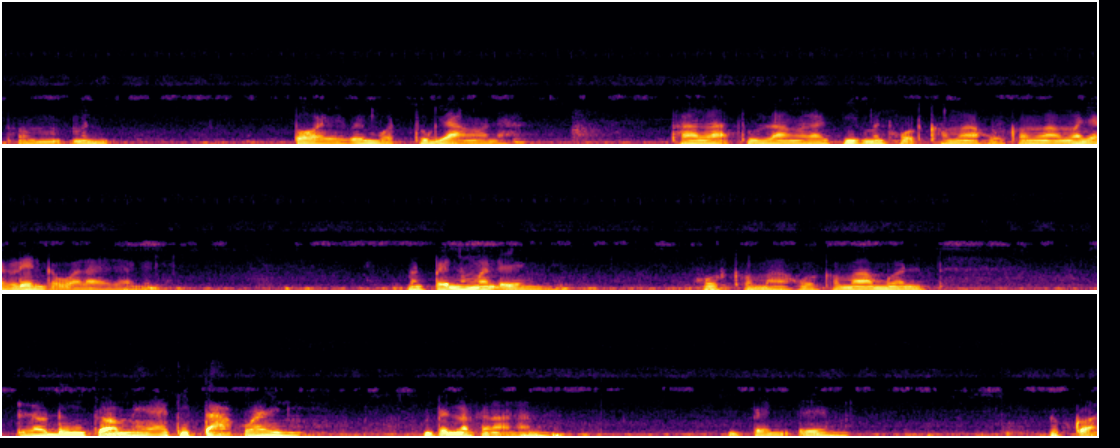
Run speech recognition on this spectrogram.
เพราะมันปล่อยไปหมดทุกอย่างแล้วนะภาระทุลังอะไรจิตมันหดเข้ามาหดเข้ามาไม่อยากเล่นกับอะไรแล้วนี่ มันเป็นของมันเองหดเข้ามาหดเข้ามาเหมือน เราดึงจอมแหที่ตากไว้ มันเป็นลักษณะนั้น มันเป็นเองเมื่อก่อน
